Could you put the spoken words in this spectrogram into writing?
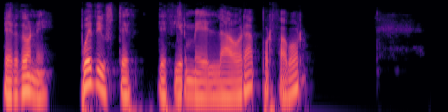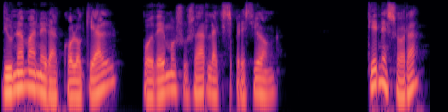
Perdone, ¿puede usted decirme la hora, por favor? De una manera coloquial podemos usar la expresión ¿Tienes hora?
